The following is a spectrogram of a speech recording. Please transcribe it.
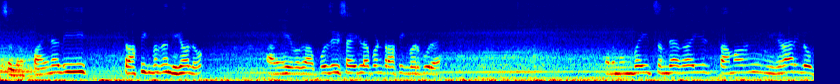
चला फायनली ट्रॅफिकमधून निघालो. आणि हे बघा अपोजिट साईडला पण ट्राफिक भरपूर आहे. कारण मुंबईत संध्याकाळी कामावरून निघणारी लोक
